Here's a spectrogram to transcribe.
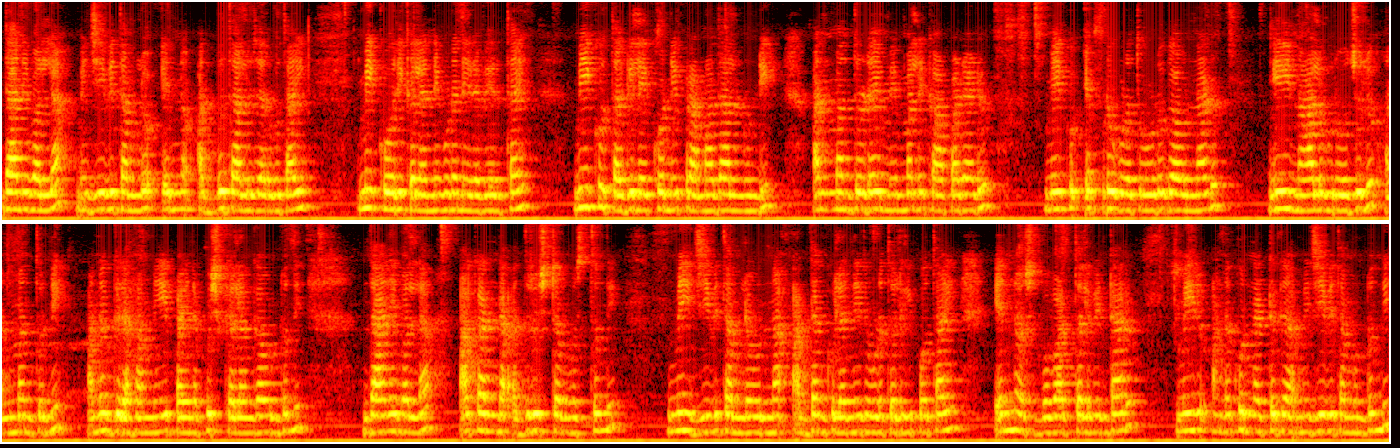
దానివల్ల మీ జీవితంలో ఎన్నో అద్భుతాలు జరుగుతాయి. మీ కోరికలన్నీ కూడా నెరవేరుతాయి. మీకు తగిలే కొన్ని ప్రమాదాల నుండి హనుమంతుడే మిమ్మల్ని కాపాడాడు. మీకు ఎప్పుడు కూడా తోడుగా ఉన్నాడు. ఈ నాలుగు రోజులు హనుమంతుని అనుగ్రహం మీ పైన పుష్కలంగా ఉంటుంది. దానివల్ల అఖండ అదృష్టం వస్తుంది. మీ జీవితంలో ఉన్న అడ్డంకులన్నీ కూడా తొలగిపోతాయి. ఎన్నో శుభవార్తలు వింటారు. మీరు అనుకున్నట్టుగా మీ జీవితం ఉంటుంది.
